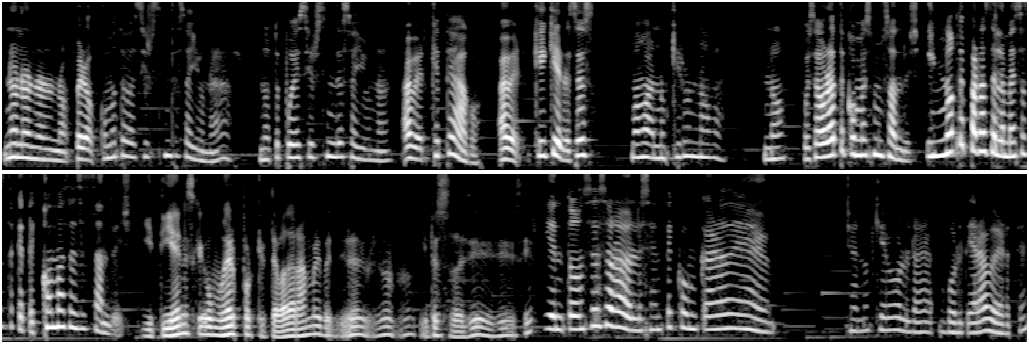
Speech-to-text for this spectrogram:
No, no, no, no, pero ¿cómo te vas a ir sin desayunar? No te puedes ir sin desayunar. A ver, ¿qué te hago? A ver, ¿qué quieres? Es, mamá, no quiero nada. No, pues ahora te comes un sándwich y no te paras de la mesa hasta que te comas ese sándwich. Y tienes que comer porque te va a dar hambre y empiezas a decir, decir, decir. Y entonces el adolescente con cara de, ya no quiero voltear a verte.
